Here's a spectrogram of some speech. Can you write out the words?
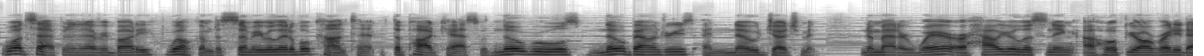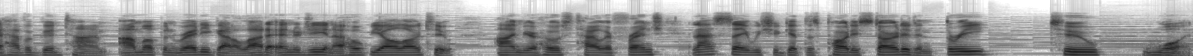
What's happening, everybody? Welcome to Semi Relatable Content, the podcast with no rules, no boundaries, and no judgment. No matter where or how you're listening, I hope you're all ready to have a good time. I'm up and ready, got a lot of energy, and I hope y'all are too. I'm your host, Tyler French, and I say we should get this party started in 3, 2, 1.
